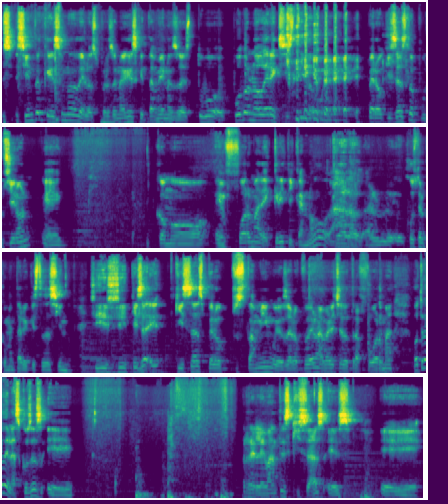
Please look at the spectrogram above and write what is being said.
Siento que es uno de los personajes que también, o sea, estuvo, pudo no haber existido, güey. pero quizás lo pusieron eh, como en forma de crítica, ¿no? Claro. al- justo el comentario que estás haciendo. sí, sí, sí. Quizá- eh, quizás, pero pues también, güey, o sea, lo pudieron haber hecho de otra forma. Otra de las cosas eh, relevantes quizás es, eh,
